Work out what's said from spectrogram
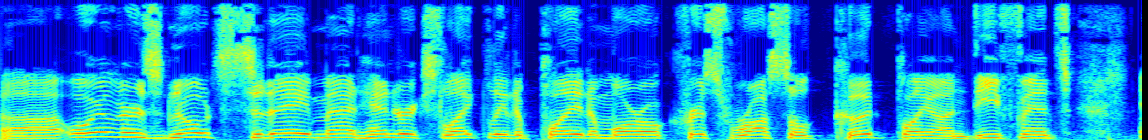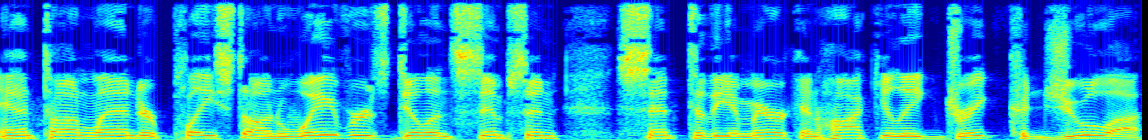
Uh, Oilers notes today Matt Hendricks likely to play tomorrow. Kris Russell could play on defense. Anton Lander placed on waivers. Dillon Simpson sent to the American Hockey League. Drake Caggiula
